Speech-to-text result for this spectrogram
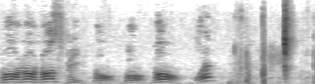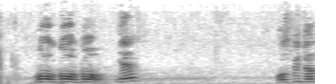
no, no, no speak, no, go, no, What? go, go, go. Yes? Hospital,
